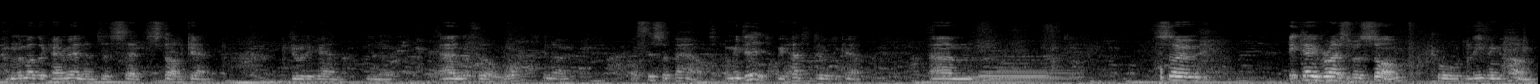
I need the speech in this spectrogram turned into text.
And the mother came in and just said, start again, do it again, you know. And I thought, what, you know, what's this about? And we did, we had to do it again. Um, so it gave rise to a song called Leaving Home,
